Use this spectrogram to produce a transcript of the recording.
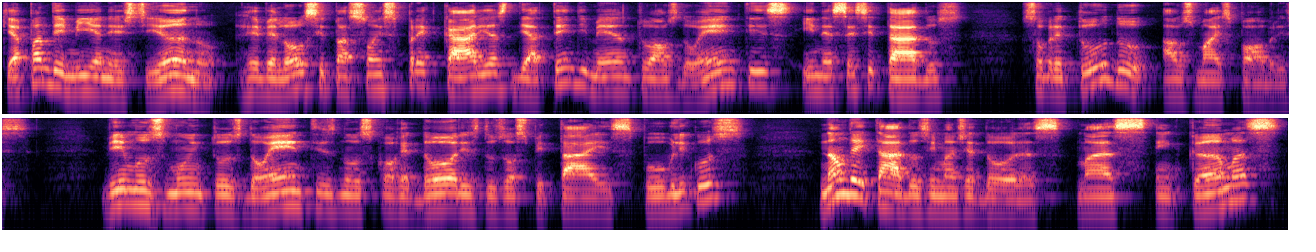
que a pandemia neste ano revelou situações precárias de atendimento aos doentes e necessitados, sobretudo aos mais pobres. Vimos muitos doentes nos corredores dos hospitais públicos, não deitados em manjedouras, mas em camas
